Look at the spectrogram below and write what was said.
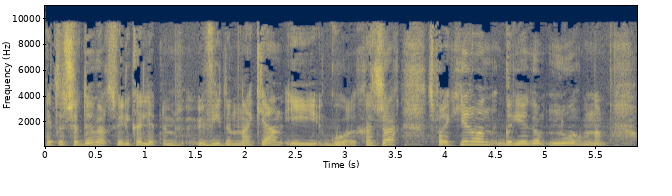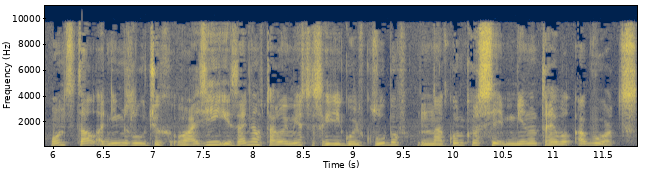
Этот шедевр с великолепным видом на океан и горы Хаджар спроектирован Грегом Норманом. Он стал одним из лучших в Азии и занял второе место среди гольф-клубов на конкурсе MENA Travel Awards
